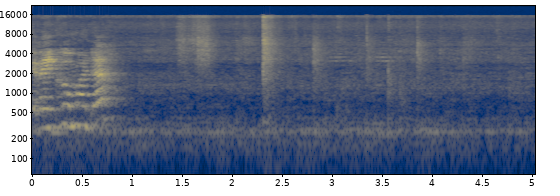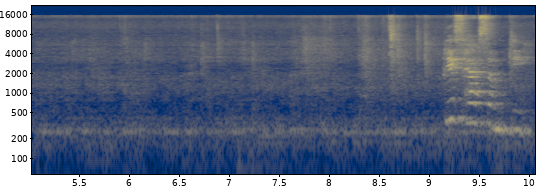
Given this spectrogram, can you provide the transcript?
Can I go, mother? Please have some tea.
